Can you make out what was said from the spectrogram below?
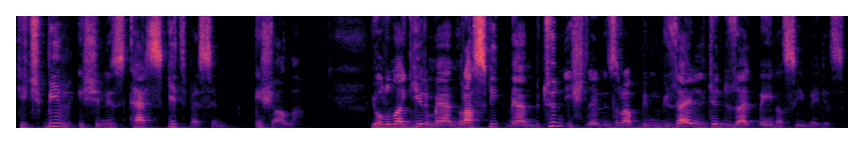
Hiçbir işiniz ters gitmesin inşallah. Yoluna girmeyen, rast gitmeyen bütün işlerinizi Rabbim güzelce düzeltmeyi nasip eylesin.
